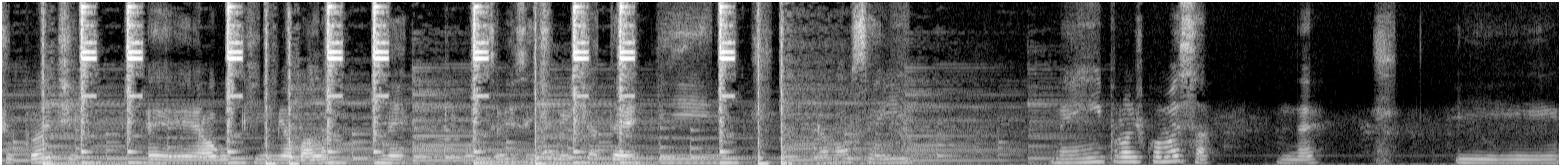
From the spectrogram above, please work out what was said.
chocante, é algo que me abala, né? Que aconteceu recentemente até e eu não sei nem por onde começar, né? E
